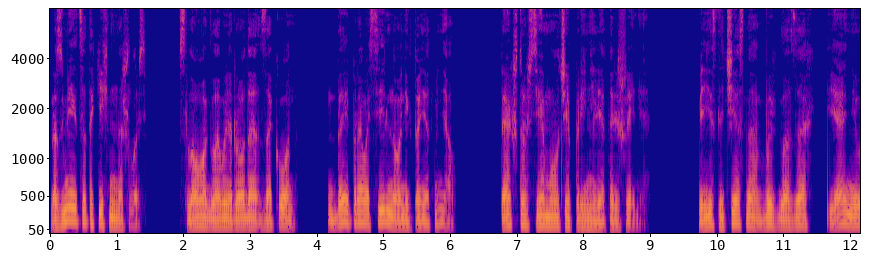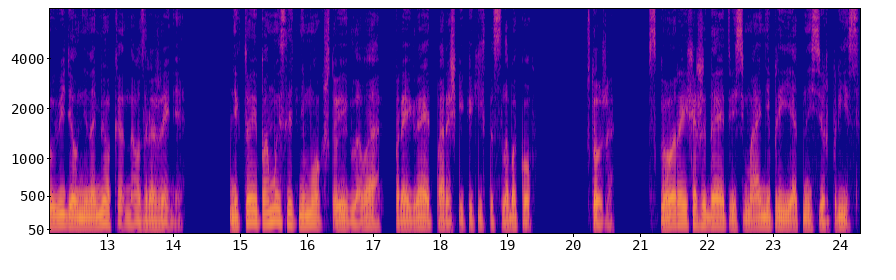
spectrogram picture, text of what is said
Разумеется, таких не нашлось. Слово главы рода — закон, да и право сильного никто не отменял. Так что все молча приняли это решение. И если честно, в их глазах я не увидел ни намека на возражение. Никто и помыслить не мог, что их глава проиграет парочке каких-то слабаков. Что же, скоро их ожидает весьма неприятный сюрприз.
